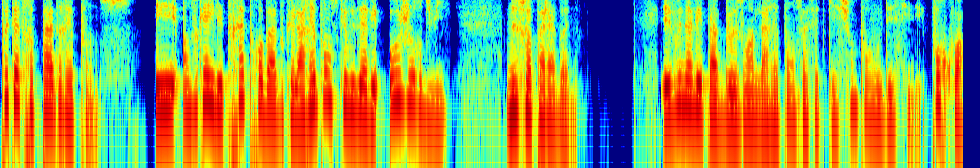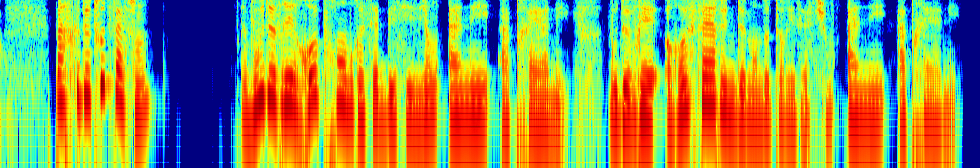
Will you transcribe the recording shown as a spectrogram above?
peut-être pas de réponse. Et en tout cas, il est très probable que la réponse que vous avez aujourd'hui ne soit pas la bonne. Et vous n'avez pas besoin de la réponse à cette question pour vous décider. Pourquoi? Parce que de toute façon, vous devrez reprendre cette décision année après année. Vous devrez refaire une demande d'autorisation année après année.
